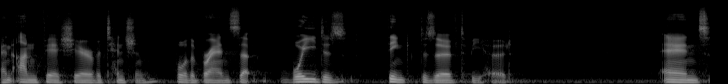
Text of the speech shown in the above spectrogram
an unfair share of attention for the brands that we des- think deserve to be heard. And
